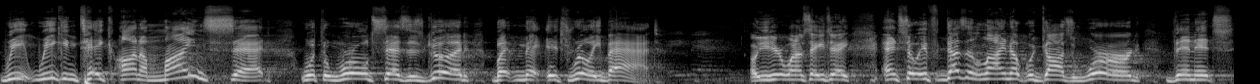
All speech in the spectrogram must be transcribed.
we, we can take on a mindset what the world says is good, but it's really bad. Amen. Oh, you hear what I'm saying today? And so if it doesn't line up with God's word, then it's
